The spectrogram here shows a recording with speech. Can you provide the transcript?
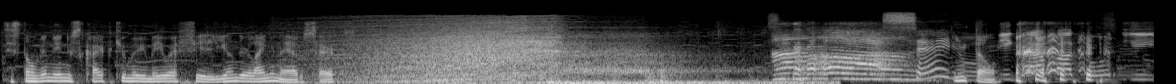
Vocês estão vendo aí no Skype que o meu e-mail é Feli Underline Nero, certo? Ah, Sério? Então, E gravador de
